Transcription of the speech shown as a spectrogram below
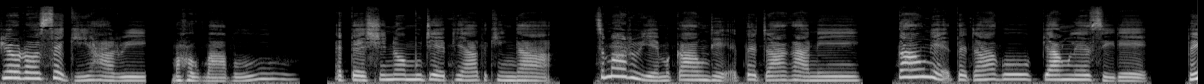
ပျော်တော်ဆက်ကြီးဟာတွေမဟုတ်ပါဘူး။အသက်ရှင်တော်မူတဲ့ဘုရားသခင်ကကျမတို့ရဲ့မကောင်းတဲ့အသက်တားကနေကောင်းတဲ့အသက်တားကို ပြောင်းလဲစေတဲ့ဗိ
